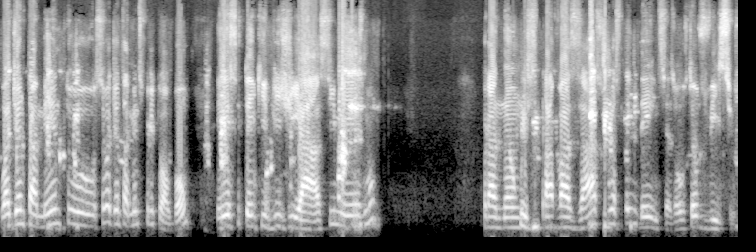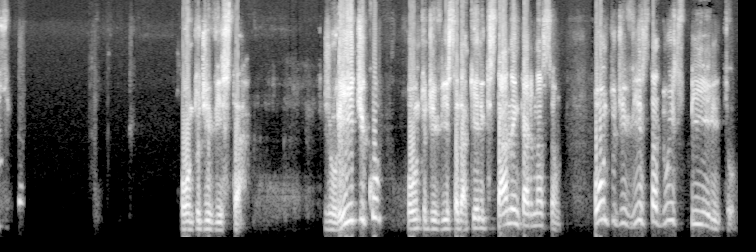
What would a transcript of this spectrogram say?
o adiantamento, o seu adiantamento espiritual. Bom, esse tem que vigiar a si mesmo para não extravasar suas tendências ou seus vícios. Ponto de vista jurídico, ponto de vista daquele que está na encarnação, ponto de vista do espírito.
